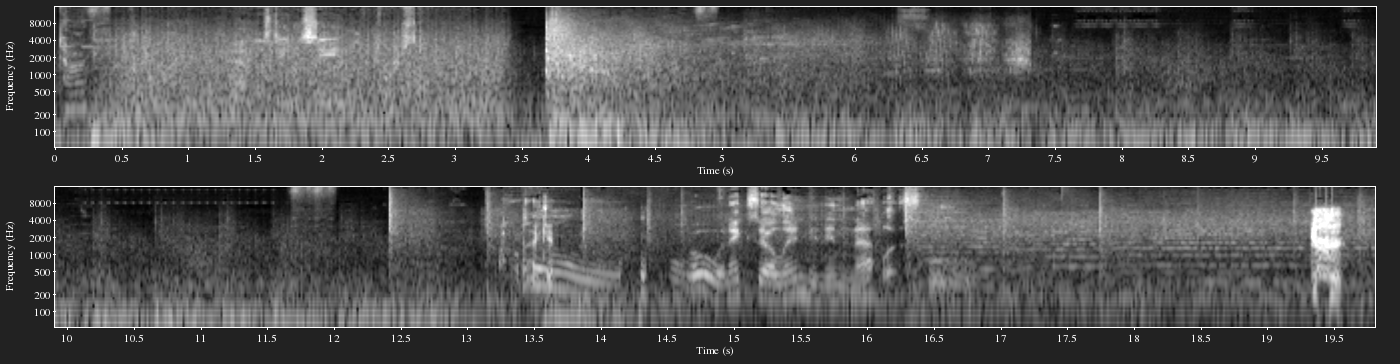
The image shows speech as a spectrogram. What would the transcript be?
Target acquired. Atlas DDC, left torso. I'll take it. Oh, an XL engine in an Atlas. Ooh.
